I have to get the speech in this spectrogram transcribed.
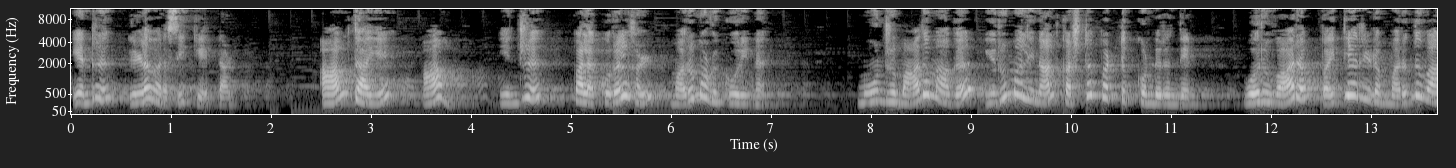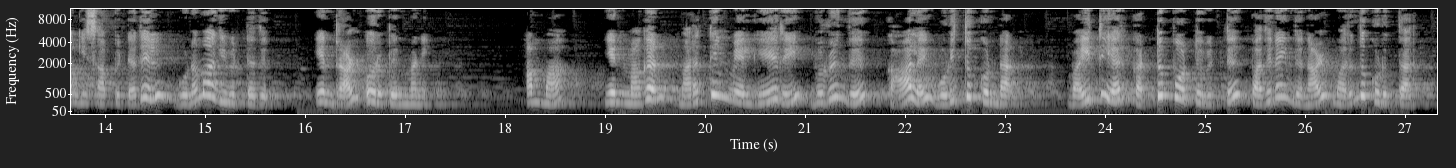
என்று இளவரசி கேட்டாள். ஆம் தாயே ஆம் என்று பல குரல்கள் மறுமொழி கூறின. மூன்று மாதமாக இருமலினால் கஷ்டப்பட்டுக் கொண்டிருந்தேன். ஒரு வாரம் வைத்தியரிடம் மருந்து வாங்கி சாப்பிட்டதில் குணமாகிவிட்டது என்றாள் ஒரு பெண்மணி. அம்மா என் மகன் மரத்தின் மேல் ஏறி விழுந்து காலை ஒடித்துக் கொண்டான். வைத்தியர் கட்டு போட்டுவிட்டு பதினைந்து நாள் மருந்து கொடுத்தார்.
